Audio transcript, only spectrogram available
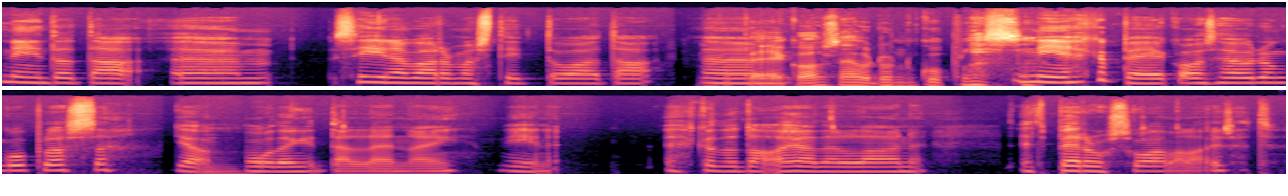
niin tota, öö, siinä varmasti tuota, öö, PK-seudun kuplassa. niin ehkä PK-seudun kuplassa ja mm. muutenkin tälleen näin, niin ehkä tota ajatellaan, että perussuomalaiset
